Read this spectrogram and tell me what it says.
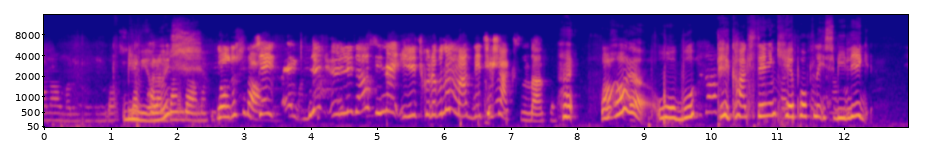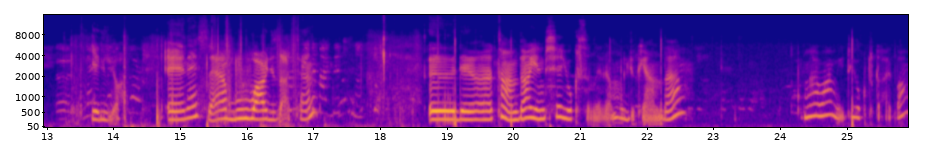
Ben almadım. Bilmiyormuş. Yolcusu da Şey, e, ünlü dans yine İliç grubunun magnetik şarkısından. Ha, oha ya. O bu PKX'nin K-pop'la işbirliği ge- geliyor. Ee, neyse bu vardı zaten. Ee, tamam daha yeni bir şey yok sanırım bu dükkanda. Bunlar var mıydı? Yoktu galiba.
